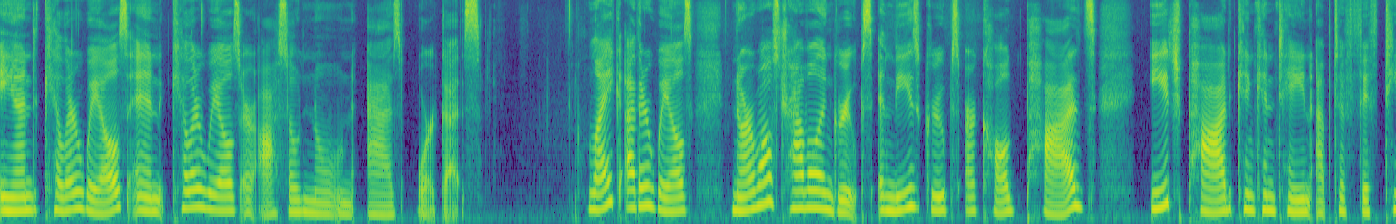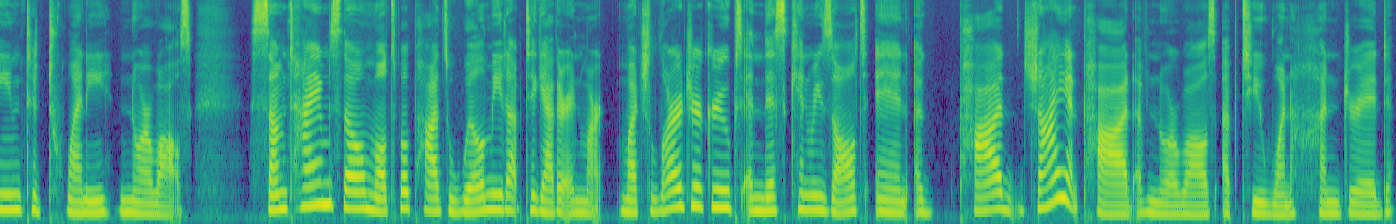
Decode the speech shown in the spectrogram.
and killer whales. And killer whales are also known as orcas. Like other whales, narwhals travel in groups, and these groups are called pods. Each pod can contain up to 15 to 20 narwhals. Sometimes, though, multiple pods will meet up together in mar- much larger groups, and this can result in a pod, giant pod of narwhals, up to 100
